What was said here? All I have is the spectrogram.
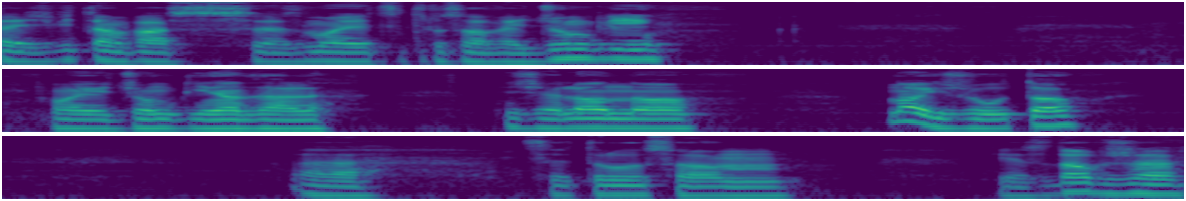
Cześć, witam Was z mojej cytrusowej dżungli. W mojej dżungli nadal zielono, no i żółto. E, cytrusom jest dobrze.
